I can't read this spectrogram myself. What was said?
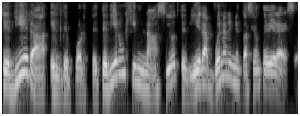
te diera el deporte, te diera un gimnasio, te diera buena alimentación, te diera eso.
